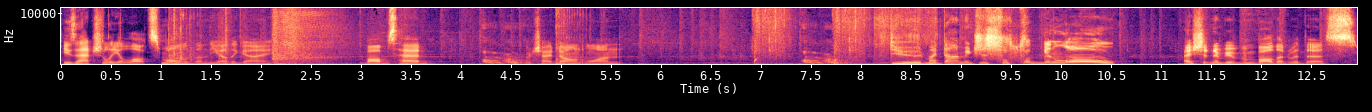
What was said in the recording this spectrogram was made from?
he's actually a lot smaller than the other guy. Bob's head, which I don't want. Dude, my damage is so fucking low. I shouldn't have even bothered with this.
